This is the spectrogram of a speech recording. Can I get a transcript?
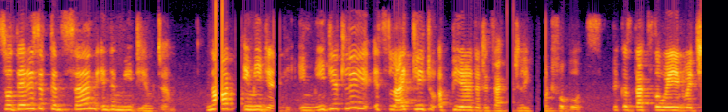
So there is a concern in the medium term. Not immediately. Immediately, it's likely to appear that it's actually good for both because that's the way in which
